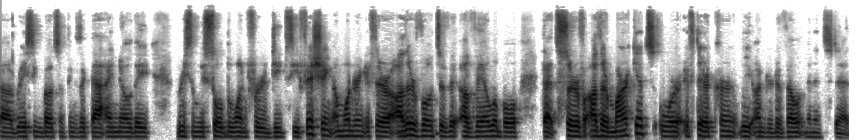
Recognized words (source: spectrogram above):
uh, racing boats, and things like that. I know they recently sold the one for deep sea fishing. I'm wondering if there are other boats av- available that serve other markets, or if they're currently under development instead.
